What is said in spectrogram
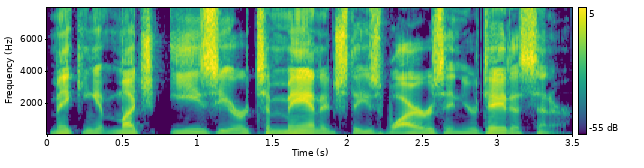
making it much easier to manage these wires in your data center.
